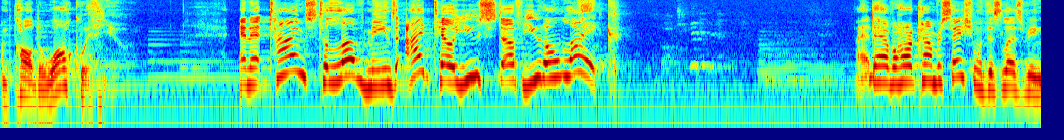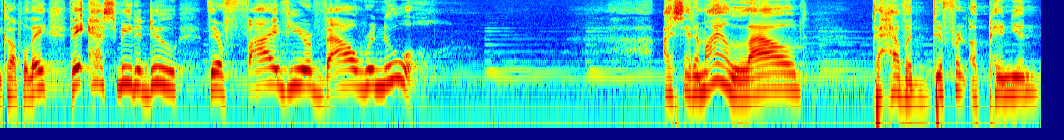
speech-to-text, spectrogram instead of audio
I'm called to walk with you. And at times, to love means I tell you stuff you don't like. I had to have a hard conversation with this lesbian couple. They, they asked me to do their five year vow renewal. I said, Am I allowed to have a different opinion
